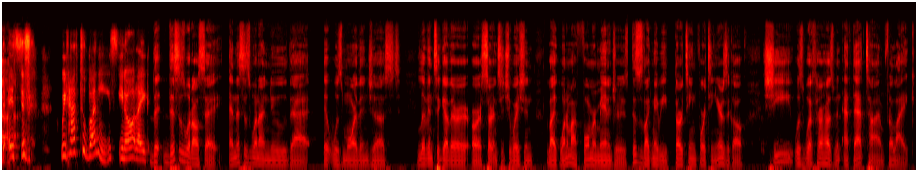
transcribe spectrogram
it's just we have two bunnies, you know, like Th- this is what I'll say, and this is when I knew that it was more than just living together or a certain situation. Like one of my former managers, this was like maybe 13, 14 years ago. She was with her husband at that time for like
